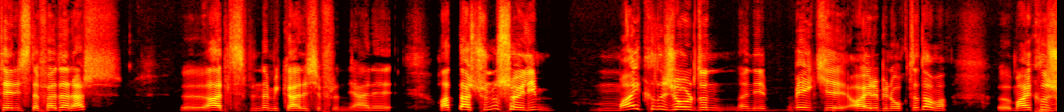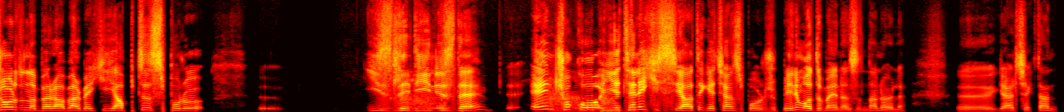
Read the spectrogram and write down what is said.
teniste Federer, eee, alp disiplinde Mikaela Shiffrin. Yani hatta şunu söyleyeyim, Michael Jordan, hani, belki ayrı bir noktada ama, Michael Jordan'la beraber belki yaptığı sporu, izlediğinizde, en çok o yetenek hissiyatı geçen sporcu. Benim adıma en azından öyle. Gerçekten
